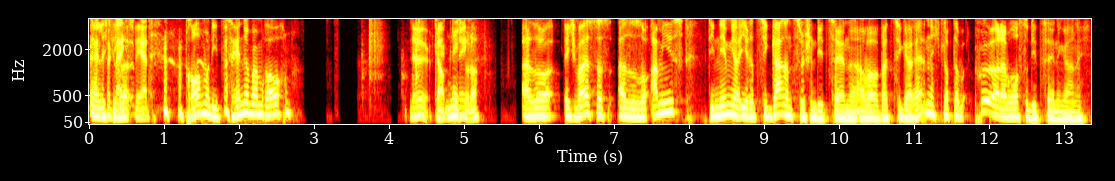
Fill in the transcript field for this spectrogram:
Ehrlich gesagt, Vergleichswert. braucht man die Zähne beim Rauchen? Nö, Glaub nicht, oder? Also, ich weiß, dass, also so Amis, die nehmen ja ihre Zigarren zwischen die Zähne, aber bei Zigaretten, ich glaube, da, uh, da brauchst du die Zähne gar nicht.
